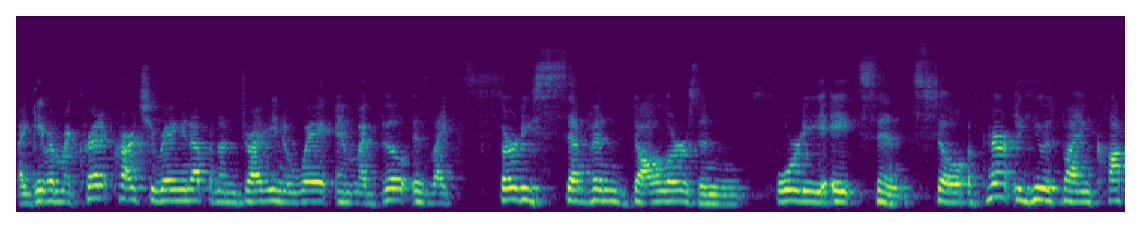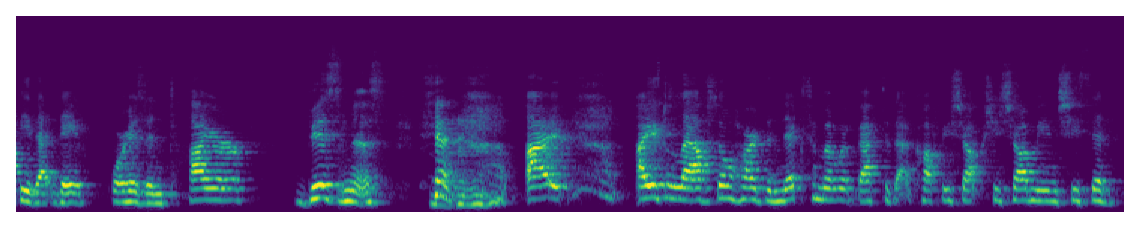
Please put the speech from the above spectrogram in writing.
I gave her my credit card. She rang it up and I'm driving away and my bill is like $37.48. So apparently he was buying coffee that day for his entire business. And I, I laughed so hard. The next time I went back to that coffee shop, she saw me and she said, "A-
